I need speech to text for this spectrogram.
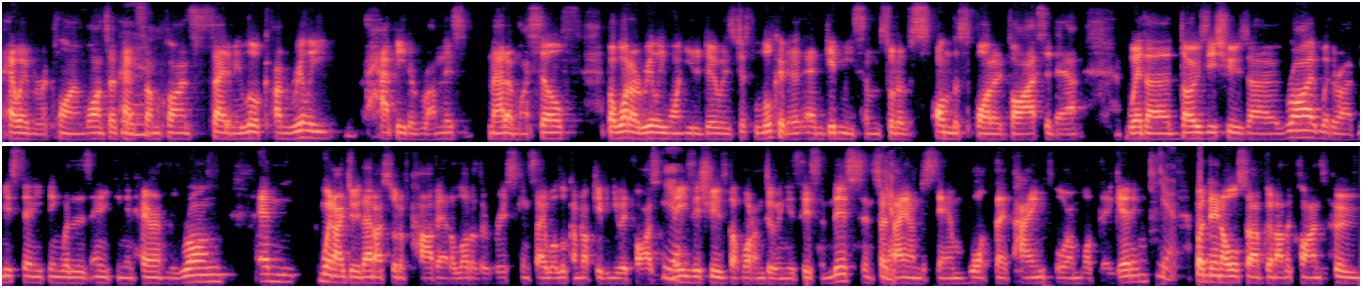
however a client wants. I've had yeah. some clients say to me, look, I'm really happy to run this matter myself, but what I really want you to do is just look at it and give me some sort of on the spot advice about whether those issues are right, whether I've missed anything, whether there's anything inherently wrong. And when I do that, I sort of carve out a lot of the risk and say, well, look, I'm not giving you advice on yeah. these issues, but what I'm doing is this and this. And so yeah. they understand what they're paying for and what they're getting. Yeah. But then also, I've got other clients who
